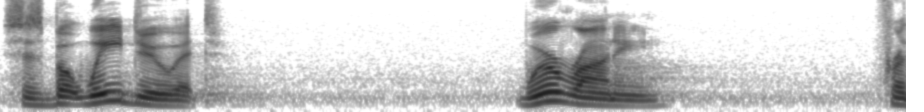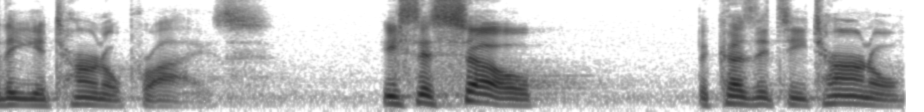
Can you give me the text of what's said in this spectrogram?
He says, but we do it. We're running for the eternal prize. He says, so, because it's eternal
